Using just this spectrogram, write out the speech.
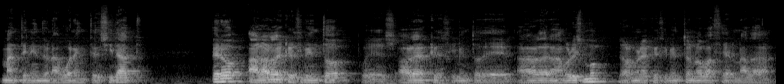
manteniendo una buena intensidad. Pero a la hora del crecimiento, pues a la hora del crecimiento de, a la hora del anabolismo, la hormona de crecimiento no va a hacer nada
